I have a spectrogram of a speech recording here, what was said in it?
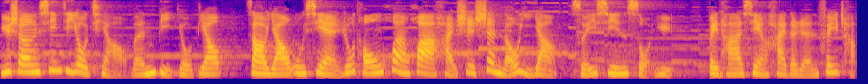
余生心计又巧，文笔又刁。造谣诬陷，如同幻化海市蜃楼一样，随心所欲，被他陷害的人非常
